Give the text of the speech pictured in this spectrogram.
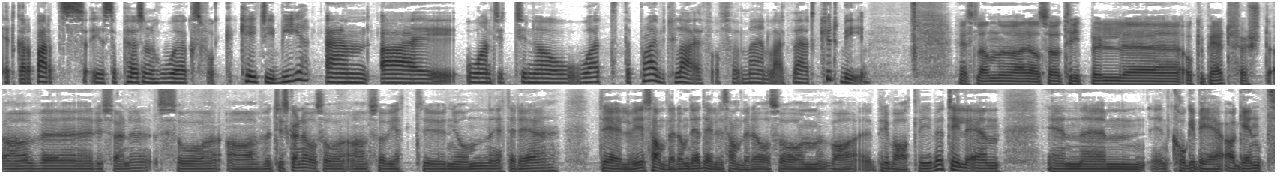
Edgar Bartz, is a person who works for KGB. And I wanted to know what the private life of a man like that could be. Estland er altså trippel eh, okkupert. Først av eh, russerne, så av tyskerne, og så av Sovjetunionen etter det. Delvis handler det om det, delvis handler det også om hva privatlivet til en, en, en KGB-agent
